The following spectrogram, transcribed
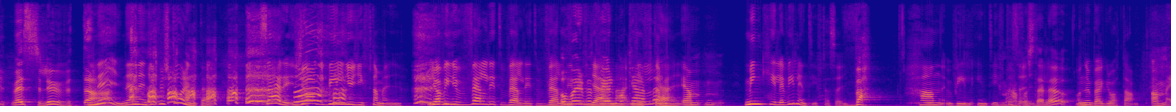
Men sluta! Nej, nej, nej, du förstår inte. Så här är det. Jag vill ju gifta mig. Jag vill ju väldigt, väldigt, väldigt Och vad är det för fel gärna på Kalle? gifta mig. Min kille vill inte gifta sig. va? Han vill inte gifta Men han sig. får ställa upp. Och nu börjar jag gråta. Ja men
